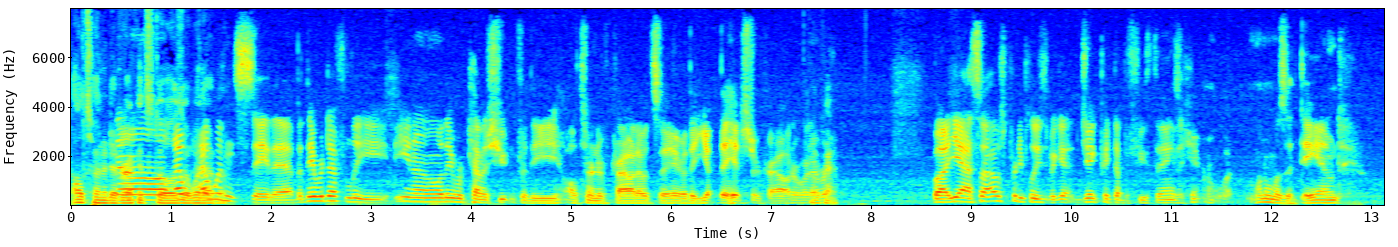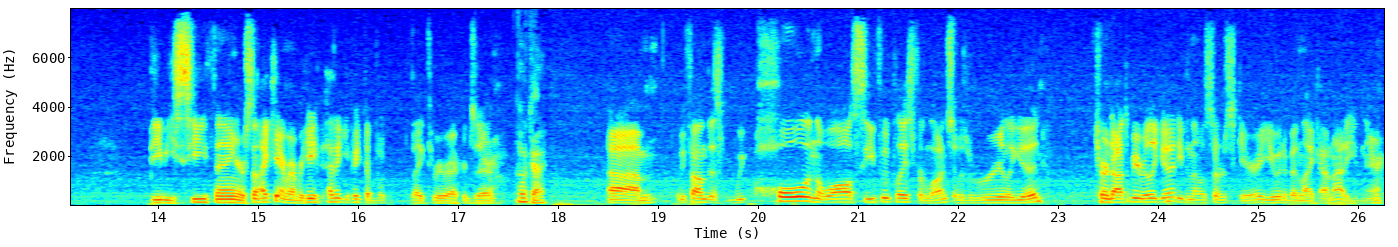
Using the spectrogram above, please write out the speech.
alternative No, record stores I, or whatever. I wouldn't say that, but they were definitely, you know, they were kind of shooting for the alternative crowd, I would say, or the the hipster crowd or whatever. Okay. But yeah, so I was pretty pleased. Jake picked up a few things. I can't remember what one of them was a damned BBC thing or something. I can't remember. He, I think he picked up like three records there. Okay. Um, we found this hole in the wall seafood place for lunch. It was really good. Turned out to be really good, even though it was sort of scary. You would have been like, "I'm not eating there."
